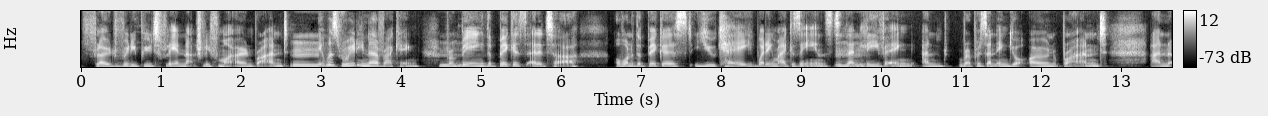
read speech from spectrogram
flowed really beautifully and naturally for my own brand. Mm. It was really nerve wracking from Mhm. being the biggest editor of one of the biggest UK wedding magazines to then Mhm. leaving and representing your own brand. And,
